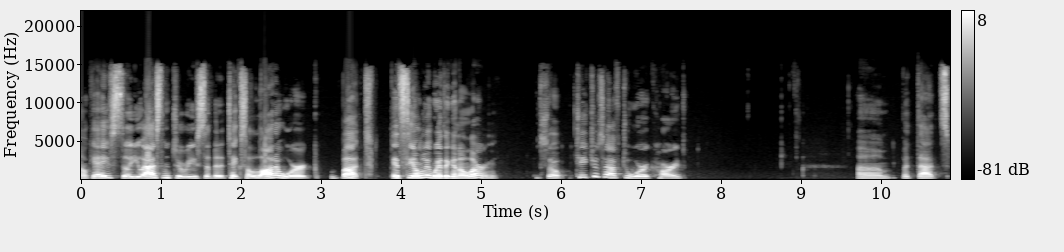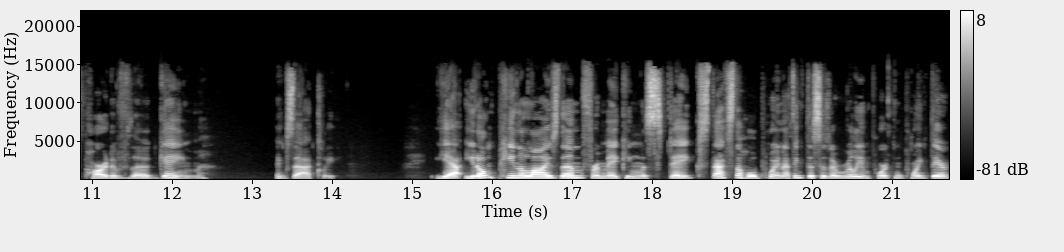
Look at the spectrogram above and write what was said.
Okay, so you ask them to resubmit. It takes a lot of work, but it's the only way they're going to learn. So teachers have to work hard um, but that's part of the game. Exactly. Yeah, you don't penalize them for making mistakes. That's the whole point. I think this is a really important point there.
